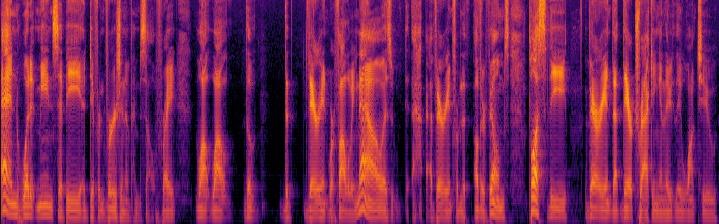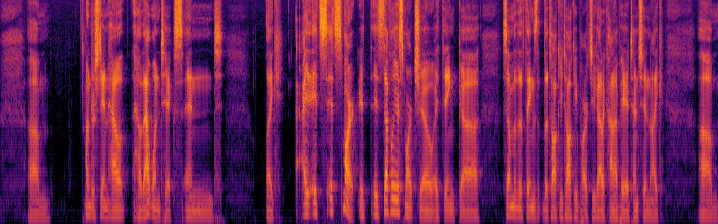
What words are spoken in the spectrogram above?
and what it means to be a different version of himself, right? While while the the variant we're following now as a variant from the other films, plus the variant that they're tracking and they, they want to um, understand how how that one ticks and like I, it's it's smart. It, it's definitely a smart show. I think uh, some of the things, the talkie talkie parts, you got to kind of pay attention. Like, um,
